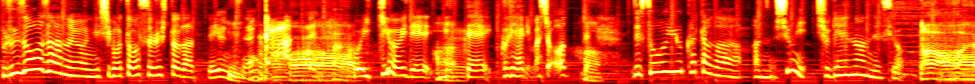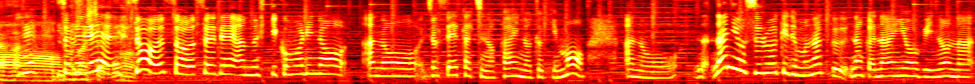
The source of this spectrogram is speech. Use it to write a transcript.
ブルドーザーのように仕事をする人だって言うんですね。うん。ガーってこう勢いで言ってこれやりましょうって。でそういう方があの趣味手芸なんですよ。ああはいはいねそれでねそうそうそれであの引きこもりのあの女性たちの会の時もあのな何をするわけでもなくなんか何曜日のな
